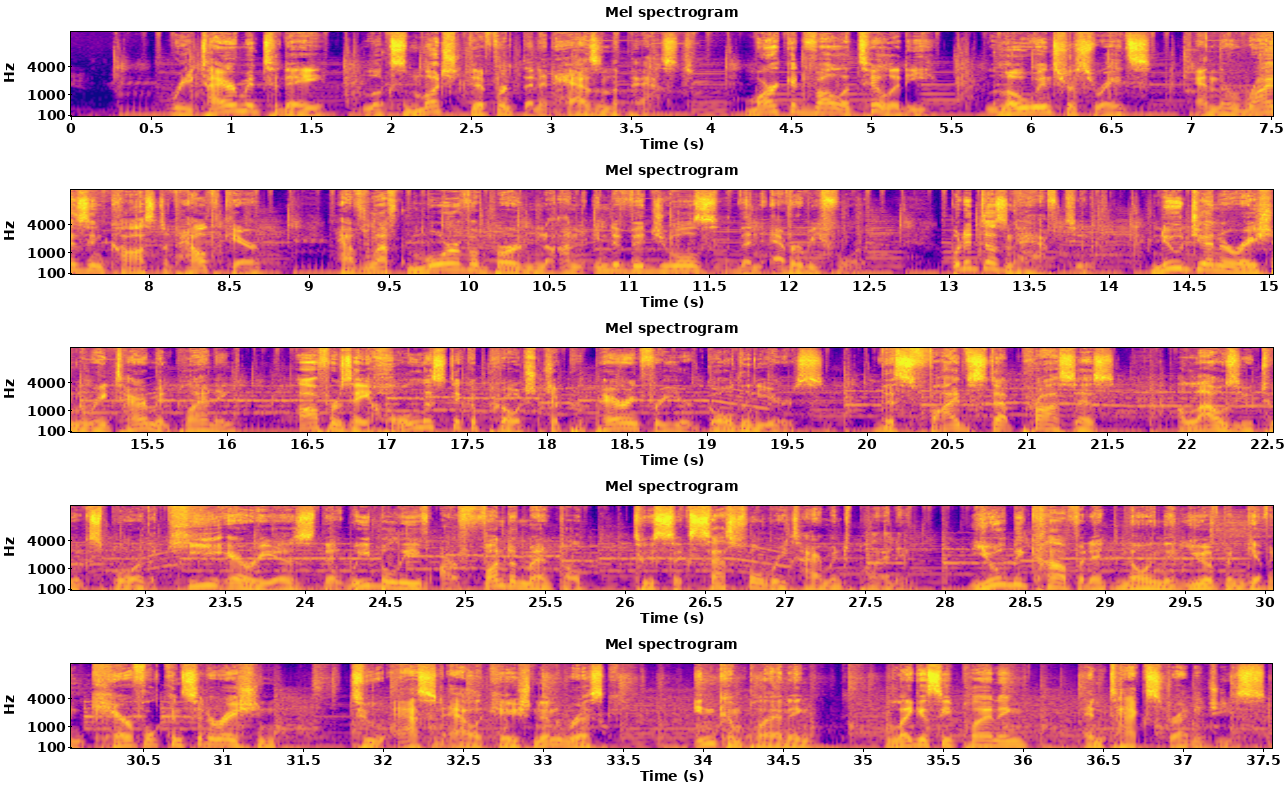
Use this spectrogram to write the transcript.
Retirement today looks much different than it has in the past. Market volatility, low interest rates, and the rising cost of healthcare have left more of a burden on individuals than ever before. But it doesn't have to. New Generation Retirement Planning offers a holistic approach to preparing for your golden years. This five step process allows you to explore the key areas that we believe are fundamental to successful retirement planning. You will be confident knowing that you have been given careful consideration to asset allocation and risk, income planning, legacy planning, and tax strategies.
